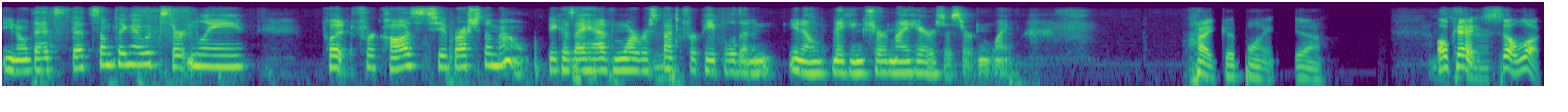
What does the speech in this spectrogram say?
you know, that's that's something I would certainly put for cause to brush them out because I have more respect for people than, you know, making sure my hair is a certain way. Right. Good point. Yeah. Okay, so look,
